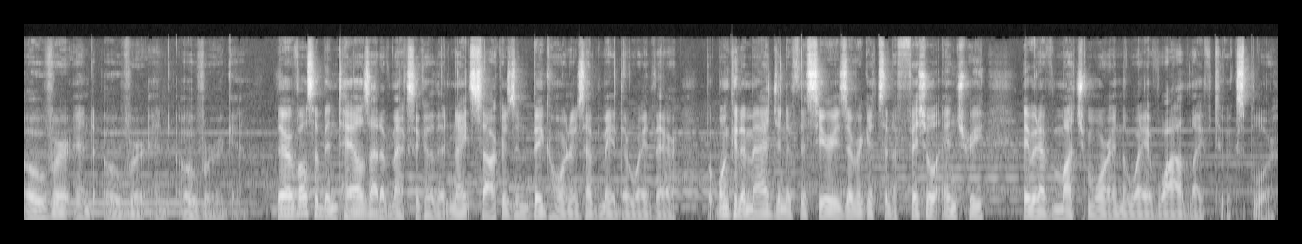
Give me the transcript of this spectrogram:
over and over and over again. There have also been tales out of Mexico that Night Stalkers and Bighorners have made their way there, but one could imagine if the series ever gets an official entry, they would have much more in the way of wildlife to explore.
